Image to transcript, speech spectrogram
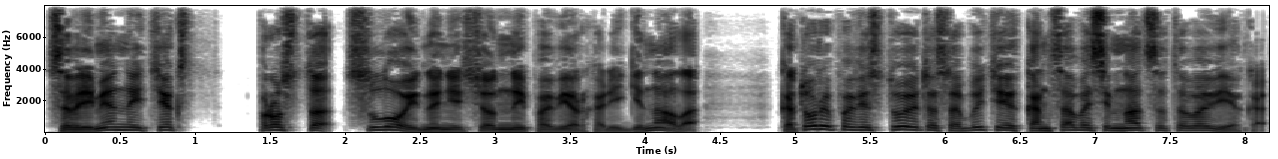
современный текст просто слой, нанесенный поверх оригинала, который повествует о событиях конца XVIII века,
